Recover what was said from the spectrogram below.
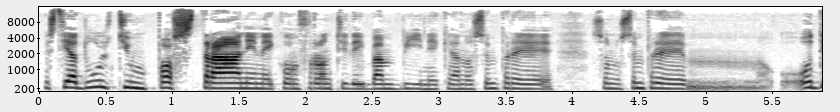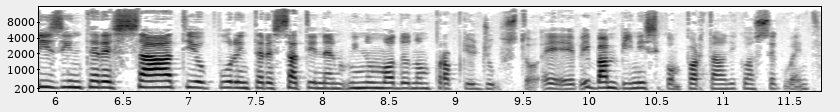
questi adulti un po' strani nei confronti dei bambini che hanno sempre, sono sempre mh, o disinteressati oppure interessati nel- in un modo non proprio giusto e i bambini si comportano di conseguenza.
